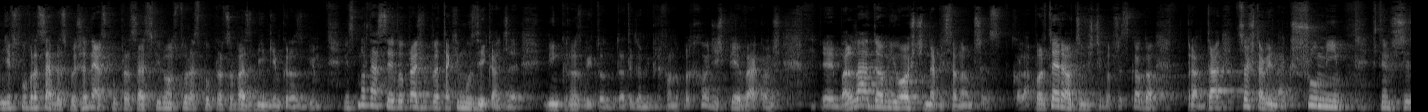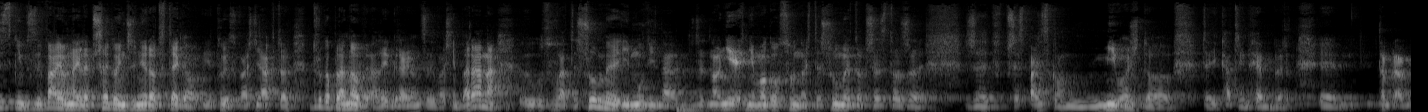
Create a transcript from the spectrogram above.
nie współpracowała bezpośrednio, ale współpracowała z firmą, która współpracowała z Bingiem Crosby. Więc można sobie wyobrazić w ogóle taki muzykal, że Bing Crosby tu do tego mikrofonu podchodzi, śpiewa jakąś balladę o miłości napisaną przez Cola Portera, oczywiście, bo przez kogo, prawda? Coś tam jednak szumi, w tym wszystkim wzywają najlepszego inżyniera inżyniera od tego, tu jest właśnie aktor drugoplanowy, ale grający właśnie barana, usuwa te szumy i mówi, na, no nie, nie mogą usunąć te szumy, to przez to, że, że przez pańską miłość do tej Katrin Hepburn. Dobra,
